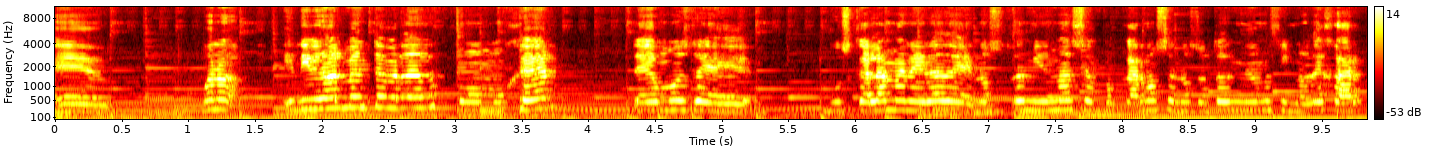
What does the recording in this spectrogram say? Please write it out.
eh, bueno, individualmente, ¿verdad? Como mujer, debemos de buscar la manera de nosotras mismas enfocarnos en nosotras mismas y no dejar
